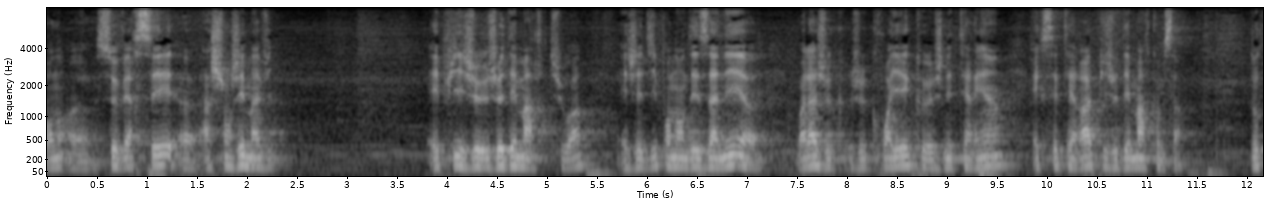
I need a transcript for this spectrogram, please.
euh, ce verset euh, a changé ma vie. Et puis je, démarre, tu vois. Et j'ai dit pendant des années, euh, voilà, je, je, croyais que je n'étais rien, etc. Puis je démarre comme ça. Donc,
